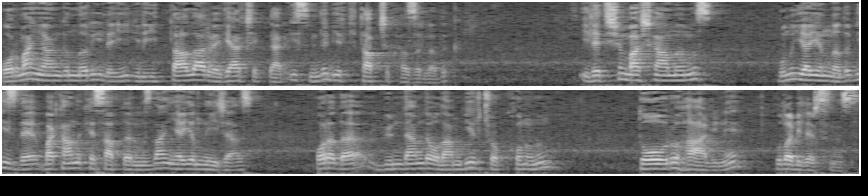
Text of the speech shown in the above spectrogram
orman yangınları ile ilgili iddialar ve gerçekler isminde bir kitapçık hazırladık. İletişim Başkanlığımız bunu yayınladı. Biz de bakanlık hesaplarımızdan yayınlayacağız. Orada gündemde olan birçok konunun doğru halini bulabilirsiniz.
